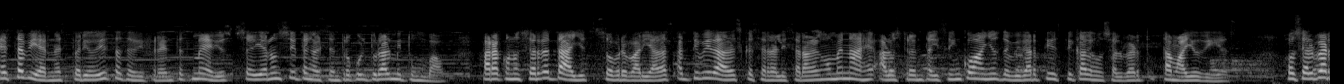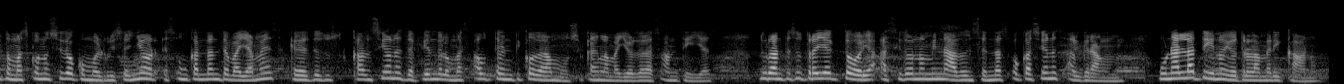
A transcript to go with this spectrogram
Este viernes, periodistas de diferentes medios se dieron cita en el Centro Cultural Mitumbao para conocer detalles sobre variadas actividades que se realizarán en homenaje a los 35 años de vida artística de José Alberto Tamayo Díaz. José Alberto, más conocido como el Ruiseñor, es un cantante bayamés que desde sus canciones defiende lo más auténtico de la música en la mayor de las Antillas. Durante su trayectoria ha sido nominado en sendas ocasiones al Grammy, una al latino y otra al americano.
